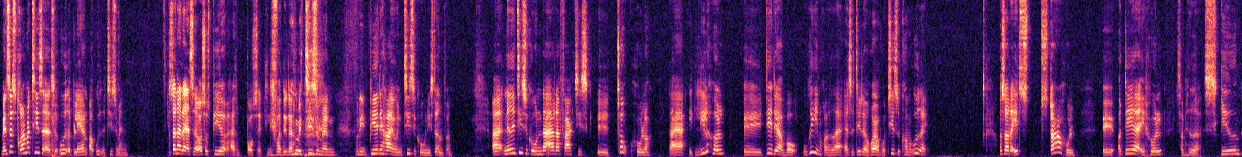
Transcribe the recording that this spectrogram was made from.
Men så strømmer tisse altså ud af blæren og ud af tissemanden. Sådan er det altså også hos piger, altså bortset lige fra det der med tissemanden. Fordi piger, det har jo en tissekone i stedet for. Og nede i tissekonen, der er der faktisk øh, to huller. Der er et lille hul, øh, det er der, hvor urinrøret er, altså det der rør, hvor tisset kommer ud af. Og så er der et større hul, øh, og det er et hul, som hedder skeden.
